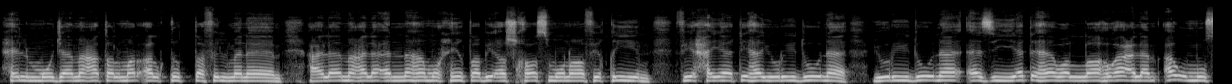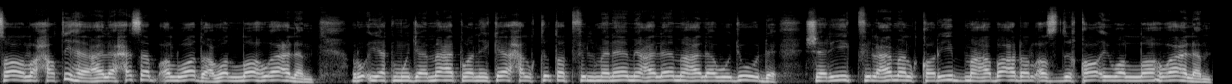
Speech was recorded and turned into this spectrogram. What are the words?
حلم مجامعة المرأة القطة في المنام علامة على أنها محيطة بأشخاص منافقين في حياتها يريدون يريدون أذيتها والله أعلم أو مصالحتها على حسب الوضع والله أعلم. رؤية مجامعة ونكاح القطط في المنام علامة على وجود. شريك في العمل قريب مع بعض الأصدقاء والله أعلم.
